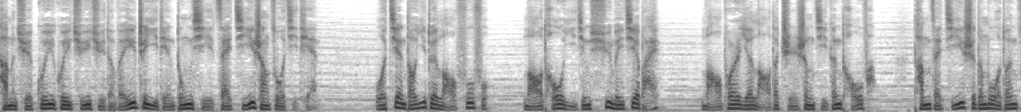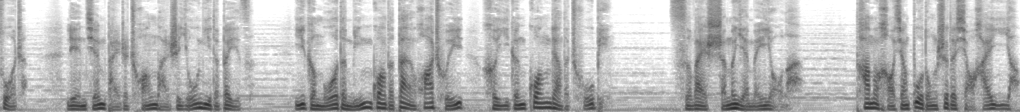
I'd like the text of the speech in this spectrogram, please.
他们却规规矩矩地围着一点东西在集上坐几天。我见到一对老夫妇，老头已经须眉皆白，老婆儿也老得只剩几根头发。他们在集市的末端坐着，脸前摆着床满是油腻的被子，一个磨得明光的蛋花锤和一根光亮的杵柄。此外什么也没有了。他们好像不懂事的小孩一样。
